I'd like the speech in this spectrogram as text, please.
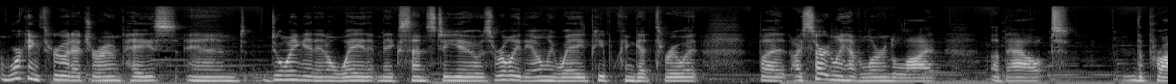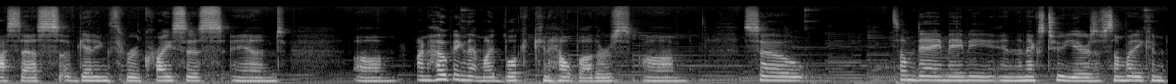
working through it at your own pace and doing it in a way that makes sense to you is really the only way people can get through it. But I certainly have learned a lot about the process of getting through crisis, and um, I'm hoping that my book can help others. Um, so someday, maybe in the next two years, if somebody can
